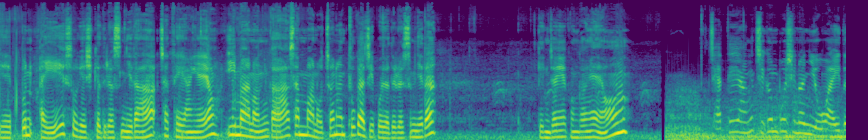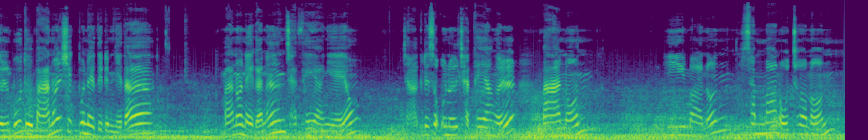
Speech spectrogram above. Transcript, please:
예쁜 아이 소개시켜 드렸습니다. 자태양이에요. 2만원과 3만 5천원 두 가지 보여드렸습니다. 굉장히 건강해요. 자태양 지금 보시는 이 아이들 모두 만원씩 보내드립니다. 만원에 가는 자태양이에요. 자, 그래서 오늘 자태양을 만원, 2만원, 3만 5천원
